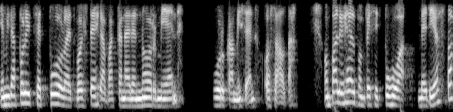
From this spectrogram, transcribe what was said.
ja mitä poliittiset puolueet voisivat tehdä vaikka näiden normien purkamisen osalta. On paljon helpompi sitten puhua mediasta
